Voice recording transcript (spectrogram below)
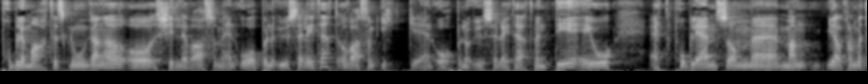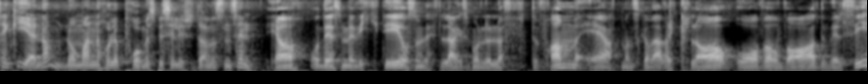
problematisk noen ganger å skille hva som er en åpen og uselektert, og hva som ikke er en åpen og uselektert. Men det er jo et problem som eh, man iallfall må tenke igjennom når man holder på med spesialistutdannelsen sin. Ja, og det som er viktig, og som dette læringsmålet løfter fram, er at man skal være klar over hva det vil si.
